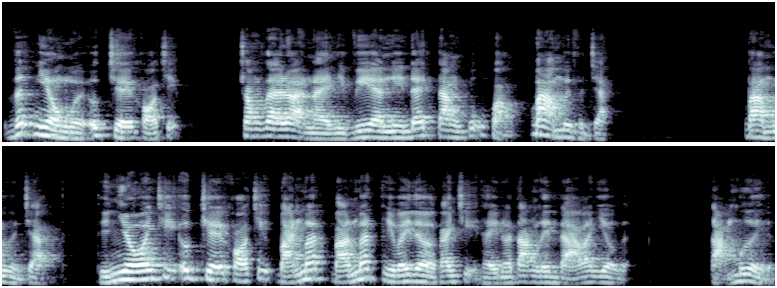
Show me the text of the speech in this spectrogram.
rất nhiều người ức chế khó chịu. Trong giai đoạn này thì VN Index tăng cũng khoảng 30 phần trăm. 30 phần trăm thì nhiều anh chị ức chế khó chịu, bán mất bán mất thì bây giờ các anh chị thấy nó tăng lên giá bao nhiêu rồi? 80 rồi.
